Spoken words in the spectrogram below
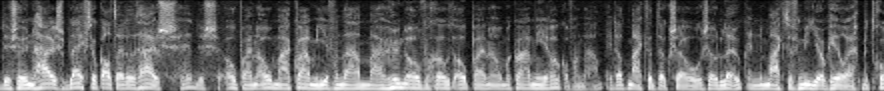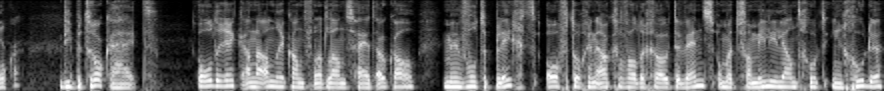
dus hun huis blijft ook altijd het huis. Hè. Dus opa en oma kwamen hier vandaan, maar hun overgroot opa en oma kwamen hier ook al vandaan. En dat maakt het ook zo, zo leuk en dat maakt de familie ook heel erg betrokken. Die betrokkenheid, Olderik aan de andere kant van het land zei het ook al. Men voelt de plicht, of toch in elk geval de grote wens, om het familielandgoed in goede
